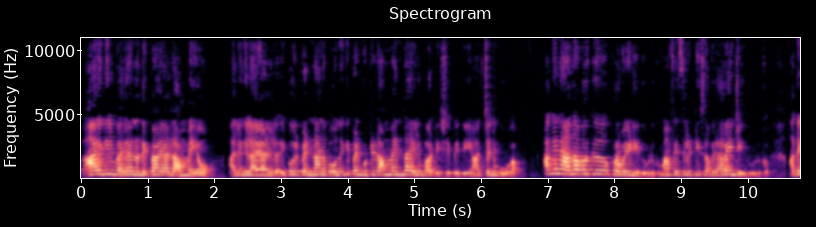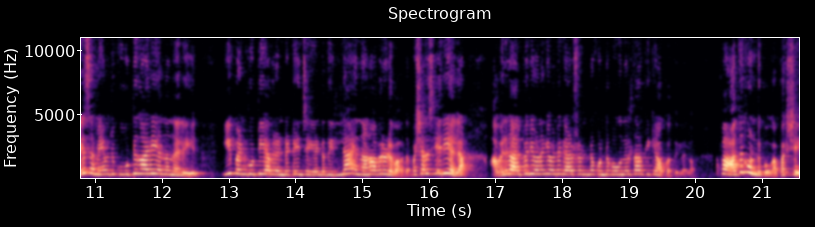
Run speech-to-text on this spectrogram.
ആരെങ്കിലും വരാനുണ്ട് ഇപ്പൊ അയാളുടെ അമ്മയോ അല്ലെങ്കിൽ അയാൾ ഇപ്പൊ ഒരു പെണ്ണാണ് പോകുന്നതെങ്കിൽ പെൺകുട്ടിയുടെ അമ്മ എന്തായാലും പാർട്ടിസിപ്പേറ്റ് ചെയ്യും അച്ഛനും പോകാം. അങ്ങനെ അത് അവർക്ക് പ്രൊവൈഡ് ചെയ്ത് കൊടുക്കും ആ ഫെസിലിറ്റീസ് അവർ അറേഞ്ച് ചെയ്ത് കൊടുക്കും. അതേസമയം ഒരു കൂട്ടുകാരി എന്ന നിലയിൽ ഈ പെൺകുട്ടിയെ അവർ എന്റർടൈൻ ചെയ്യേണ്ടതില്ല എന്നാണ് അവരുടെ വാദം. പക്ഷെ അത് ശരിയല്ല. അവന് താല്പര്യമാണെങ്കിൽ അവന്റെ ഗേൾ ഫ്രണ്ടിനെ കൊണ്ടുപോകുന്നതിൽ തർക്കിക്കാൻ ഒക്കത്തില്ലല്ലോ. അപ്പൊ അത് കൊണ്ടുപോകാം. പക്ഷേ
